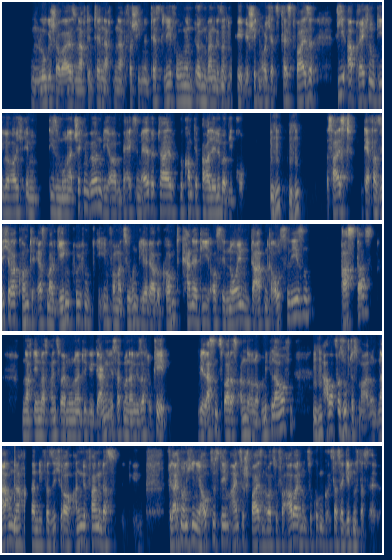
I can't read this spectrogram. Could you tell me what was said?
logischerweise nach den nach, nach verschiedenen Testlieferungen irgendwann gesagt, mhm. okay, wir schicken euch jetzt testweise die Abrechnung, die wir euch in diesem Monat schicken würden, die ihr per XML-Teil bekommt ihr parallel über Vipro. Mhm. Mhm. Das heißt, der Versicherer konnte erstmal gegenprüfen, die Informationen, die er da bekommt, kann er die aus den neuen Daten rauslesen? Passt das? Und nachdem das ein, zwei Monate gegangen ist, hat man dann gesagt, okay, wir lassen zwar das andere noch mitlaufen, mhm. aber versucht es mal. Und nach und nach haben dann die Versicherer auch angefangen, das vielleicht noch nicht in ihr Hauptsystem einzuspeisen, aber zu verarbeiten und zu gucken, ist das Ergebnis dasselbe.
